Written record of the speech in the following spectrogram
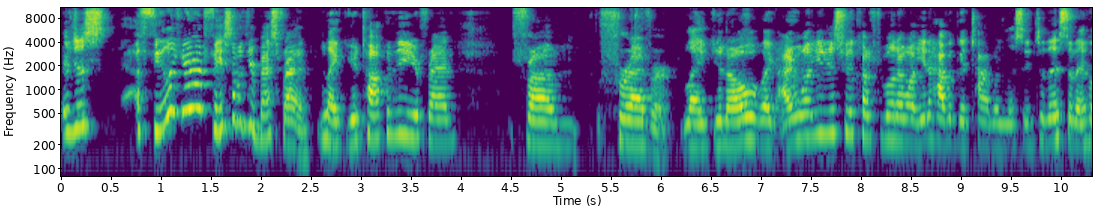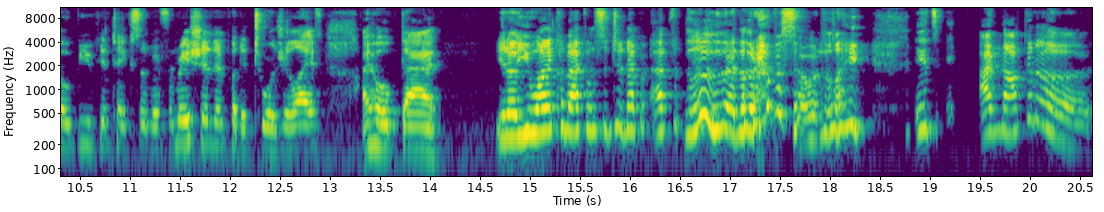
and just feel like you're on FaceTime with your best friend. Like you're talking to your friend from forever. Like, you know, like I want you to just feel comfortable and I want you to have a good time when listening to this and I hope you can take some information and put it towards your life. I hope that you know, you want to come back and listen to an ep- ep- another episode. Like it's I'm not going to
